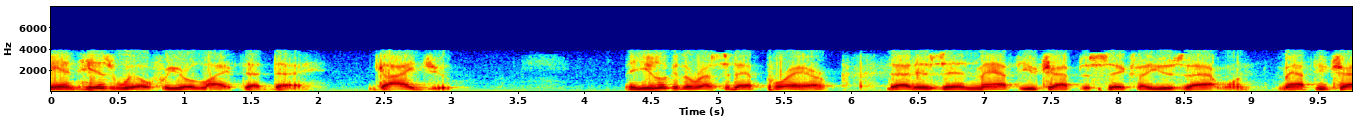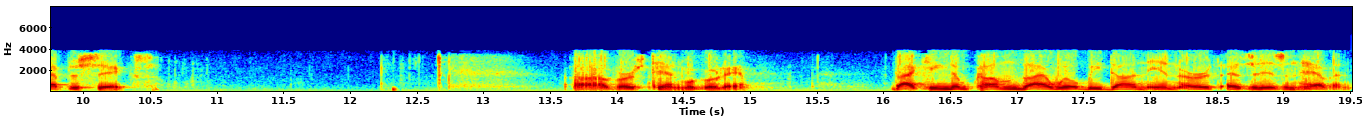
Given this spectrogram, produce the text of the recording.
and His will for your life that day, guide you. And you look at the rest of that prayer that is in Matthew chapter 6. I use that one. Matthew chapter 6, uh, verse 10. We'll go there. Thy kingdom come, thy will be done in earth as it is in heaven.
